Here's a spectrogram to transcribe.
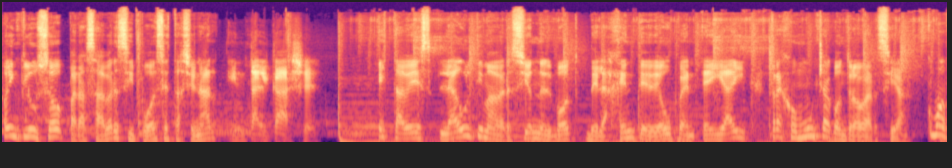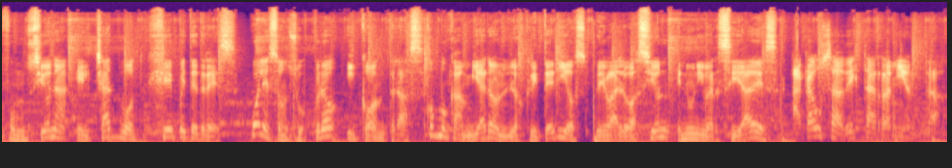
o incluso para saber si podés estacionar en tal calle. Esta vez, la última versión del bot de la gente de OpenAI trajo mucha controversia. ¿Cómo funciona el chatbot GPT-3? ¿Cuáles son sus pros y contras? ¿Cómo cambiaron los criterios de evaluación en universidades a causa de esta herramienta?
